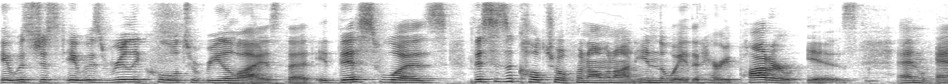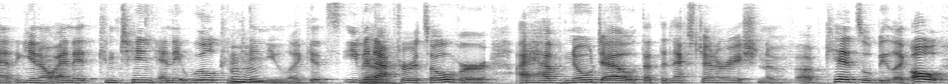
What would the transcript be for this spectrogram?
it was just it was really cool to realize that it, this was this is a cultural phenomenon in the way that Harry Potter is, and and you know, and it continue and it will Mm-hmm. continue. Like it's even Yeah. after it's over, I have no doubt that the next generation of, of kids will be like, oh,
